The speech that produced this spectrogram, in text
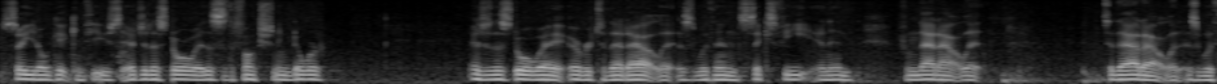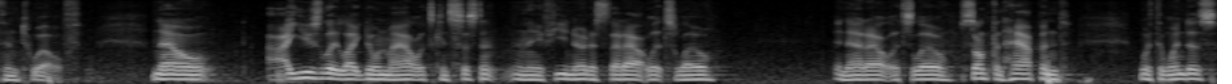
so you don't get confused. Edge of this doorway, this is the functioning door edge of this doorway over to that outlet is within six feet, and then from that outlet to that outlet is within 12. Now, I usually like doing my outlets consistent, and if you notice that outlet's low and that outlet's low, something happened with the windows.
